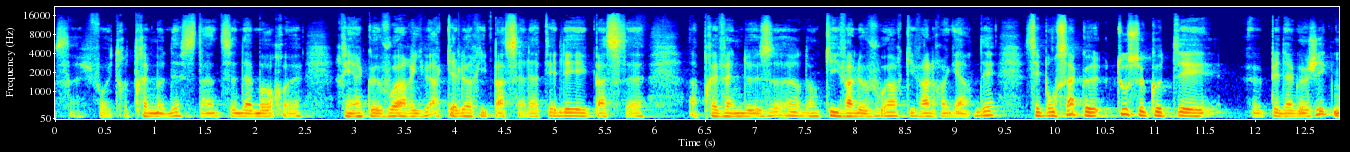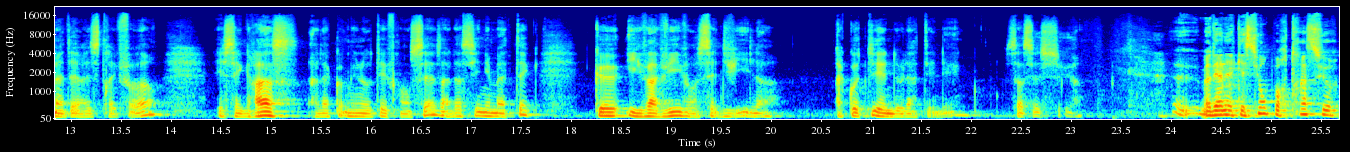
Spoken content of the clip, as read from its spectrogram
Ça, il faut être très modeste. Hein. C'est d'abord euh, rien que voir à quelle heure il passe à la télé, il passe euh, après 22 heures, donc qui va le voir, qui va le regarder. C'est pour ça que tout ce côté pédagogique m'intéresse très fort. Et c'est grâce à la communauté française, à la cinémathèque, qu'il va vivre cette vie-là, à côté de la télé. Ça, c'est sûr. Euh, ma dernière question portera sur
